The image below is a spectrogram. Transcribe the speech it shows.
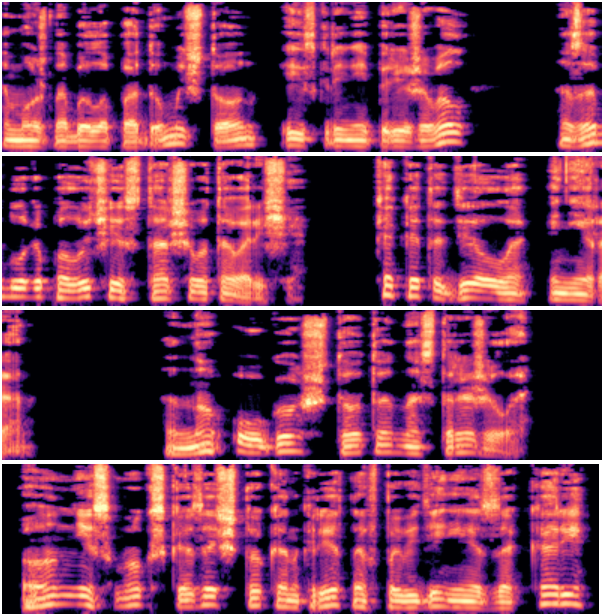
Можно было подумать, что он искренне переживал за благополучие старшего товарища, как это делала Ниран. Но Уго что-то насторожило. Он не смог сказать, что конкретно в поведении Закари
